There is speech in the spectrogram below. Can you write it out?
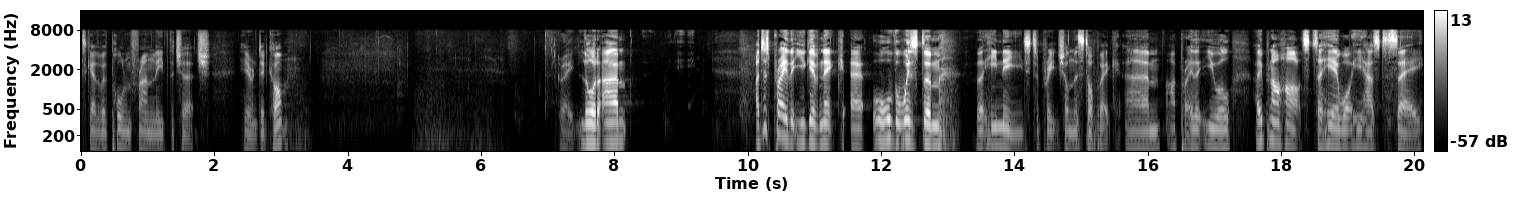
together with Paul and Fran, lead the church here in Didcot. Great. Lord, um, I just pray that you give Nick uh, all the wisdom that he needs to preach on this topic. Um, I pray that you will open our hearts to hear what he has to say,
